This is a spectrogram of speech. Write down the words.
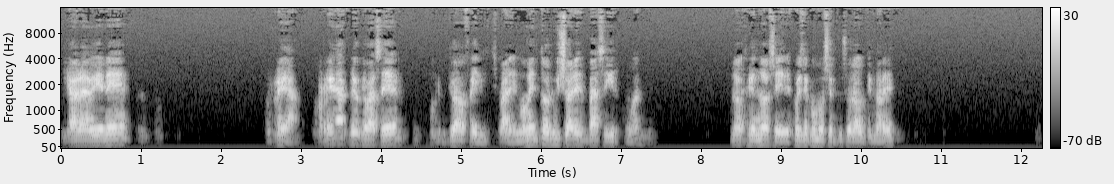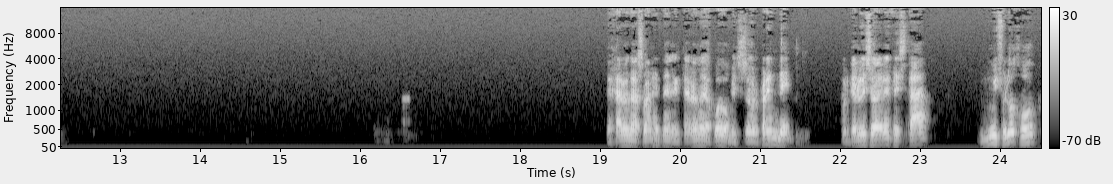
Y ahora viene Correa. Correa creo que va a ser Joao Félix. Vale, de momento Luis Suárez va a seguir jugando. No, no sé, después de cómo se puso la última vez. Dejaron a Suárez en el terreno de juego. Me sorprende porque Luis Suárez está muy flojo,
